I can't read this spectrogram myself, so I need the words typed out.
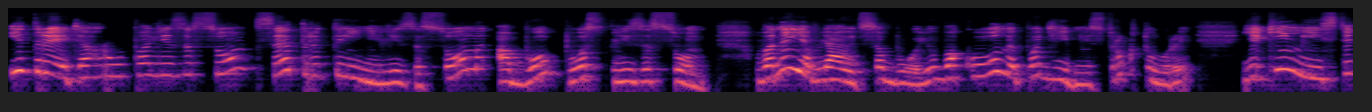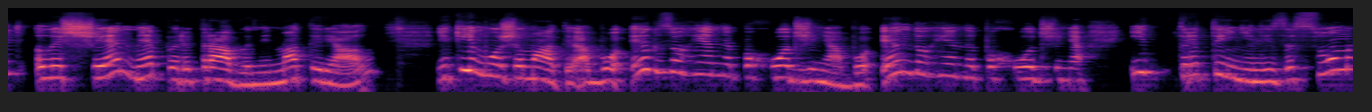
І третя група лізосом це третинні лізосоми або постлізосом. Вони являють собою вакуолеподібні структури, які містять лише неперетравлений матеріал, який може мати або екзогенне походження, або ендогенне походження, і третинні лізосоми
